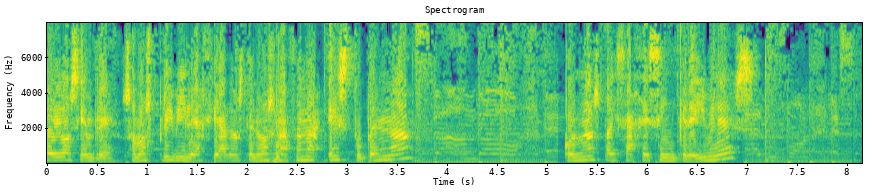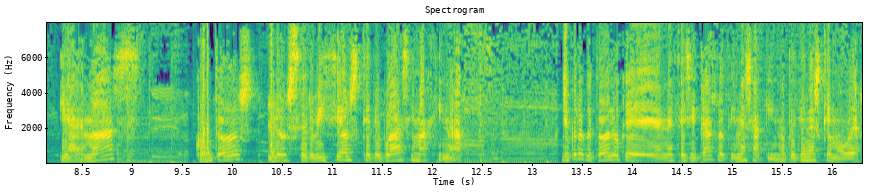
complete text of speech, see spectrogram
Lo digo siempre, somos privilegiados, tenemos una zona estupenda, con unos paisajes increíbles y además con todos los servicios que te puedas imaginar. Yo creo que todo lo que necesitas lo tienes aquí, no te tienes que mover.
